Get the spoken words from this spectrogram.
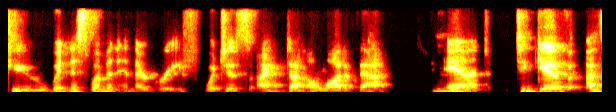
to witness women in their grief, which is, I have done a lot of that. Mm-hmm. And to give a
